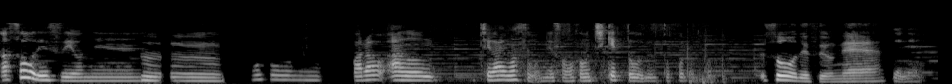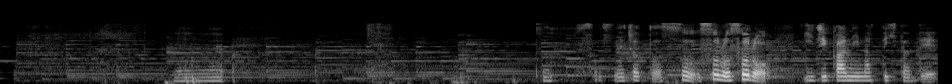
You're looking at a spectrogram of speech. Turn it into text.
あ、そうですよね。うんうん。そもそもね、バラ、あの、違いますもんね、そもそもチケットを売るところも。そうですよね。でね。ねそそうですね、ちょっとそ、そろそろいい時間になってきたんで、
